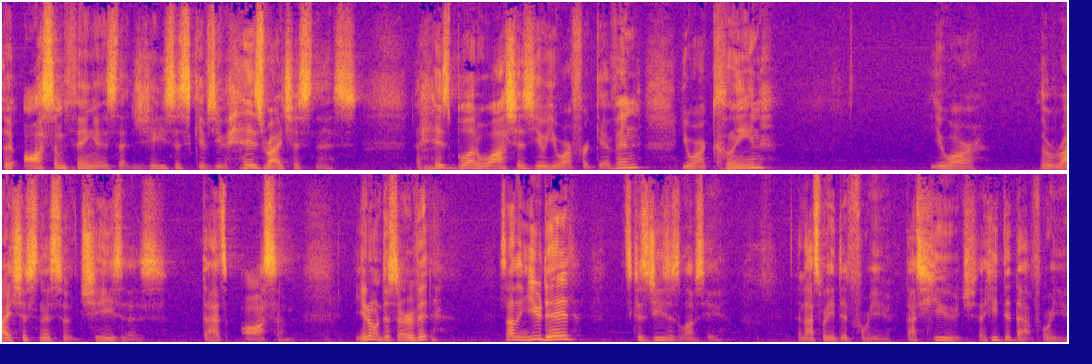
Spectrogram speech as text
The awesome thing is that Jesus gives you his righteousness, that his blood washes you. You are forgiven, you are clean, you are the righteousness of Jesus. That's awesome. You don't deserve it. It's nothing you did. It's because Jesus loves you. And that's what he did for you. That's huge that he did that for you.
